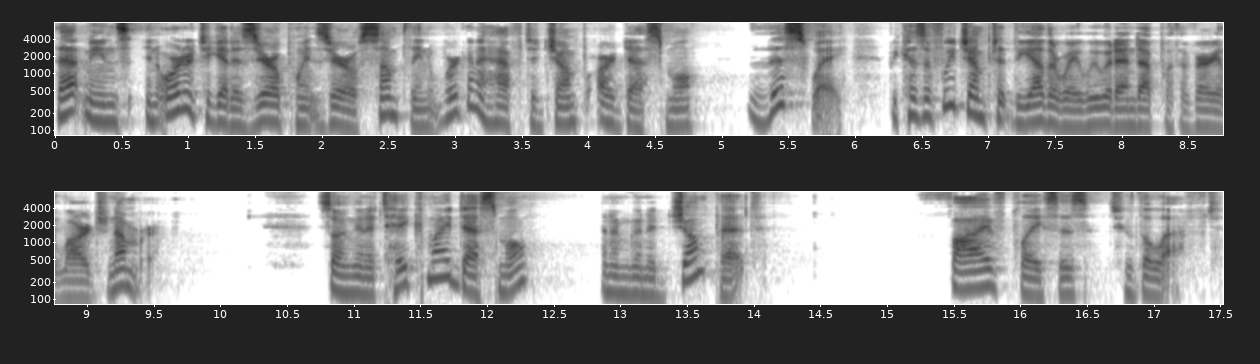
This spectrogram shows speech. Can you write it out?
That means in order to get a 0.0 something, we're going to have to jump our decimal this way, because if we jumped it the other way, we would end up with a very large number. So I'm going to take my decimal and I'm going to jump it five places to the left.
